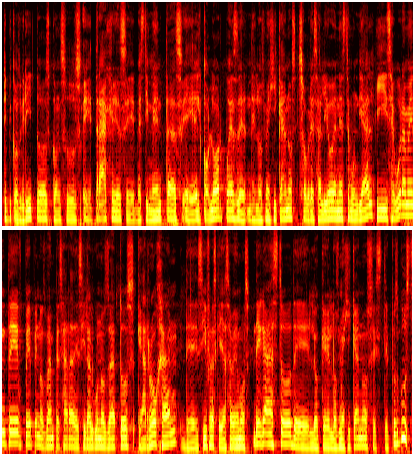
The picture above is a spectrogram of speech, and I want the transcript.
típicos gritos, con sus trajes, vestimentas, el color pues de, de, los mexicanos sobresalió en este mundial y seguramente Pepe nos va a empezar a decir algunos datos que arrojan de cifras que ya sabemos de gasto, de lo que los mexicanos este pues gustan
